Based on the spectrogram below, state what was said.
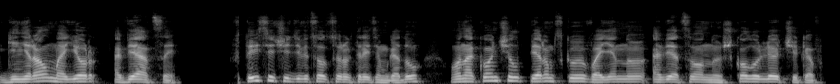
генерал-майор авиации. В 1943 году он окончил Пермскую военную авиационную школу летчиков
